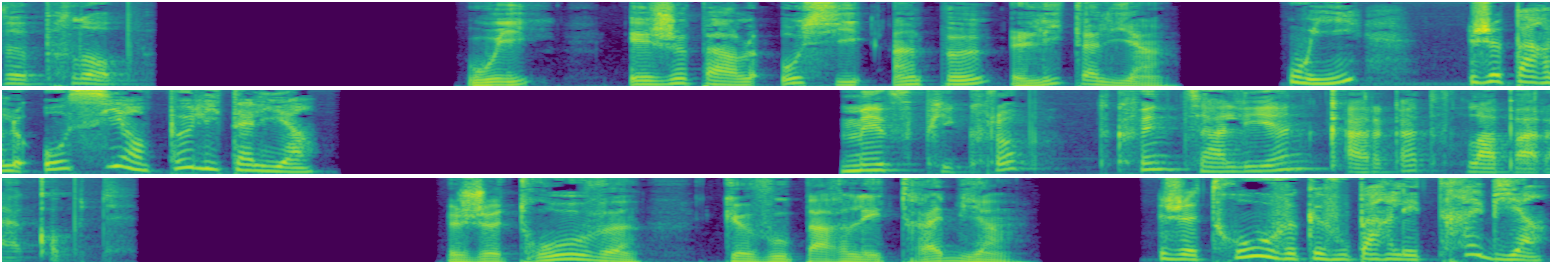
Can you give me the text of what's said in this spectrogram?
ვფლობ. Oui, et je parle aussi un peu l'italien. Oui, je parle aussi un peu l'italien. მე ვფიქრობ, თქვენ ძალიან კარგად ლაპარაკობთ. Je trouve que vous parlez très bien. Je trouve que vous parlez très bien.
